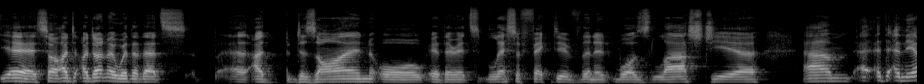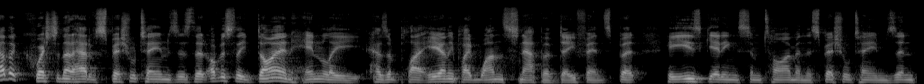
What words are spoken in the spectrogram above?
Yeah, so I, I don't know whether that's a, a design or whether it's less effective than it was last year. Um, and the other question that I had of special teams is that obviously Daiyan Henley hasn't played. He only played one snap of defense, but he is getting some time in the special teams. And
